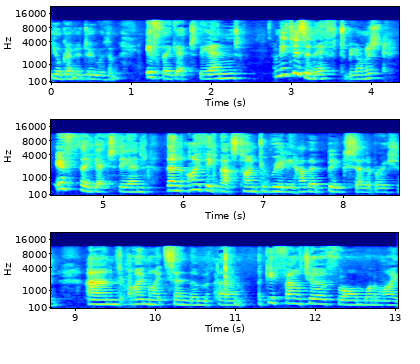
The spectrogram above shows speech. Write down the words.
you're going to do with them. If they get to the end, and it is an if, to be honest, if they get to the end, then I think that's time to really have a big celebration. And I might send them um, a gift voucher from one of my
